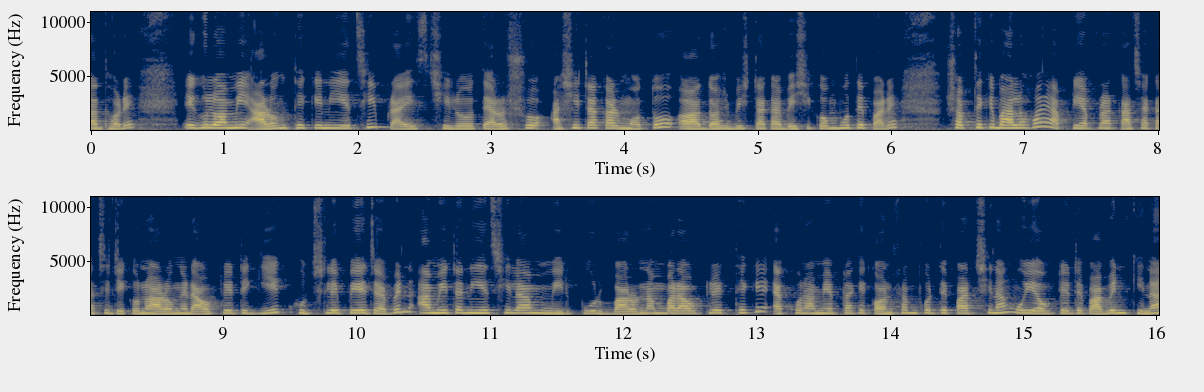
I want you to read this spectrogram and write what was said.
না ধরে। এগুলো আমি আড়ং থেকে নিয়েছি। প্রাইস ছিল তেরোশো আশি টাকার মতো দশ বিশ টাকা বেশি কম হতে পারে। সব থেকে ভালো হয় আপনি আপনার কাছাকাছি যে কোনো আড়ংয়ের আউটলেটে গিয়ে খুঁজলে পেয়ে যাবেন। আমি এটা নিয়েছিলাম মিরপুর বারো নাম্বার আউটলেট থেকে। এখন আমি আপনাকে কনফার্ম করতে পারছি না ওই আউটলেটে পাবেন কি না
